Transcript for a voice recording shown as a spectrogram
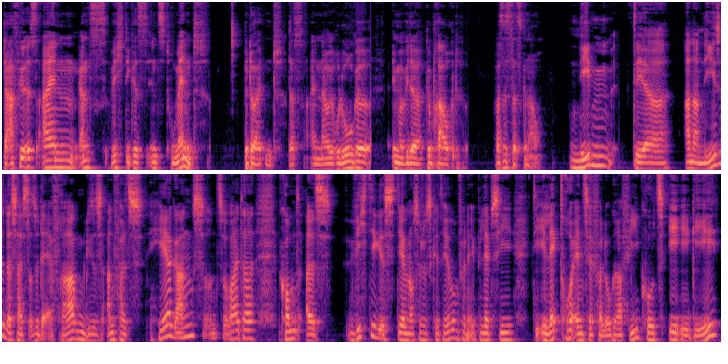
Dafür ist ein ganz wichtiges Instrument bedeutend, das ein Neurologe immer wieder gebraucht. Was ist das genau? neben der Anamnese, das heißt also der Erfragung dieses Anfallshergangs und so weiter, kommt als wichtiges diagnostisches Kriterium für eine Epilepsie die Elektroenzephalographie, kurz EEG,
